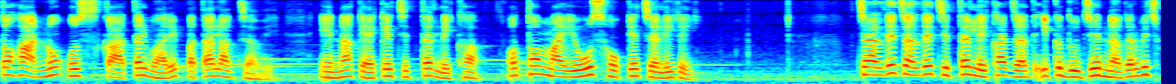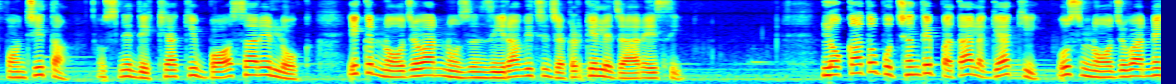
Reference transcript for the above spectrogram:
ਤੁਹਾਨੂੰ ਉਸ ਕਾਤਲ ਬਾਰੇ ਪਤਾ ਲੱਗ ਜਾਵੇ ਇਹਨਾਂ ਕਹਿ ਕੇ ਚਿੱਤਰਲੇਖਾ ਉੱਥੋਂ ਮਾਇੂਸ ਹੋ ਕੇ ਚਲੀ ਗਈ। ਚਲਦੇ ਚਲਦੇ ਚਿੱਤਰ ਲੇਖਾ ਜਦ ਇੱਕ ਦੂਜੇ ਨਗਰ ਵਿੱਚ ਪਹੁੰਚੀ ਤਾਂ ਉਸਨੇ ਦੇਖਿਆ ਕਿ ਬਹੁਤ ਸਾਰੇ ਲੋਕ ਇੱਕ ਨੌਜਵਾਨ ਨੂੰ ਜ਼ੰਜੀਰਾਂ ਵਿੱਚ ਜਕੜ ਕੇ ਲਿਜਾ ਰਹੇ ਸੀ। ਲੋਕਾਂ ਤੋਂ ਪੁੱਛਣ ਤੇ ਪਤਾ ਲੱਗਿਆ ਕਿ ਉਸ ਨੌਜਵਾਨ ਨੇ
